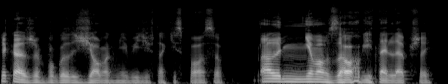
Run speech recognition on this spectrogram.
Ciekawe, że w ogóle ziomek mnie widzi w taki sposób. Ale nie mam załogi najlepszej.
